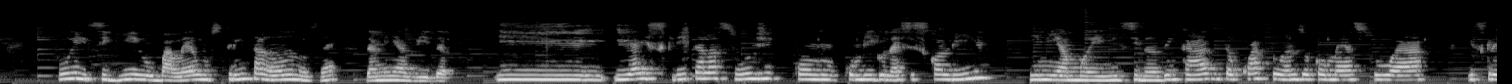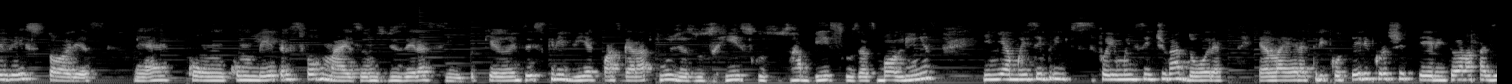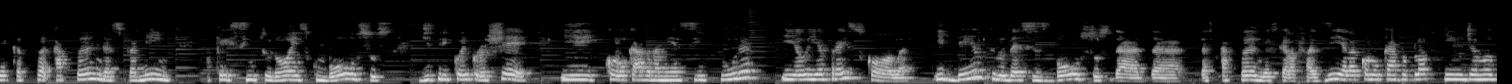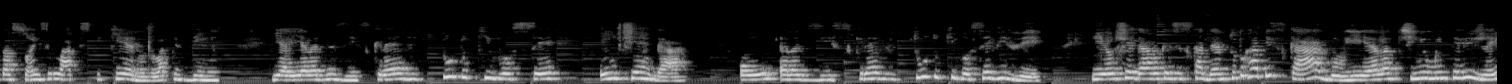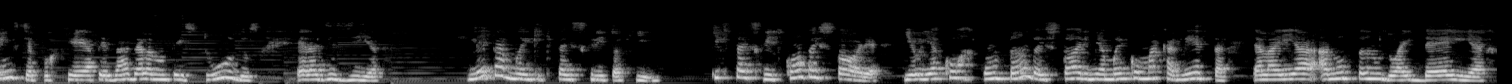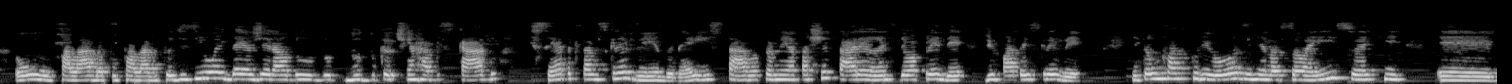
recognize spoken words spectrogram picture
fui seguir o balé uns 30 anos, né, da minha vida. E, e a escrita ela surge com, comigo nessa escolinha e minha mãe me ensinando em casa. Então, quatro anos eu começo a escrever histórias né, com, com letras formais, vamos dizer assim, porque antes eu escrevia com as garatujas, os riscos, os rabiscos, as bolinhas, e minha mãe sempre foi uma incentivadora. Ela era tricoteira e crocheteira, então ela fazia capangas para mim, aqueles cinturões com bolsos de tricô e crochê, e colocava na minha cintura e eu ia para a escola. E dentro desses bolsos da, da, das capangas que ela fazia, ela colocava bloquinho de anotações e lápis pequenos, lapisinho. E aí ela dizia: escreve tudo que você enxergar. Ou ela dizia: escreve tudo que você viver. E eu chegava com esses cadernos tudo rabiscado e ela tinha uma inteligência, porque apesar dela não ter estudos, ela dizia: lê para a mãe o que está escrito aqui. O que está escrito? Conta a história. E eu ia contando a história e minha mãe, com uma caneta, ela ia anotando a ideia, ou palavra por palavra que eu dizia, ou a ideia geral do, do, do, do que eu tinha rabiscado, certa que estava escrevendo, né? E estava para minha faixa etária antes de eu aprender de fato a escrever. Então, um fato curioso em relação a isso é que é,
